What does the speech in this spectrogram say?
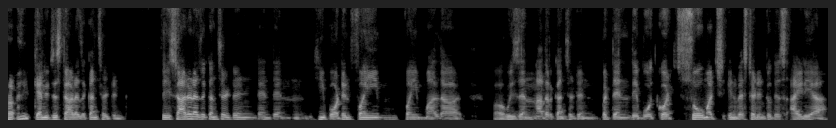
can you just start as a consultant? So he started as a consultant and then he bought in Fahim, Fahim Maldar, uh, who is another consultant. But then they both got so much invested into this idea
